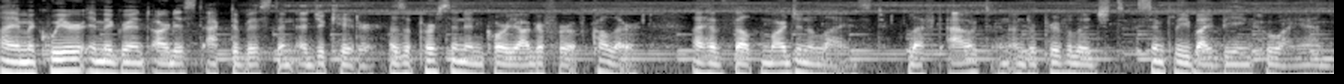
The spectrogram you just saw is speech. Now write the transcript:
I am a queer immigrant artist, activist, and educator. As a person and choreographer of color, I have felt marginalized, left out, and underprivileged simply by being who I am.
